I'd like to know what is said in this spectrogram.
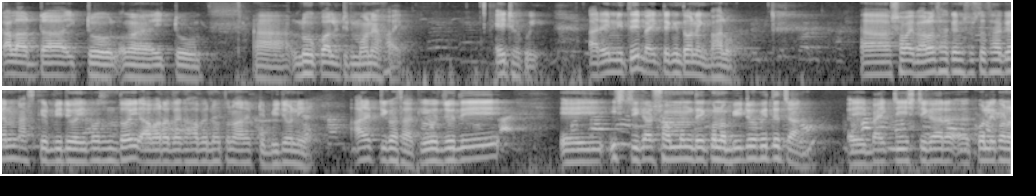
কালারটা একটু একটু লো কোয়ালিটির মনে হয়। এইটুকুই। আর এমনিতেই বাইকটা কিন্তু অনেক ভালো। সবাই ভালো থাকেন, সুস্থ থাকেন। আজকের ভিডিও এই পর্যন্তই। আবারও দেখা হবে নতুন আরেকটি ভিডিও নিয়ে। আরেকটি কথা, কেউ যদি এই স্টিকার সম্বন্ধে কোনো ভিডিও পেতে চান, এই বাইকটি স্টিকার করলে কোনো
